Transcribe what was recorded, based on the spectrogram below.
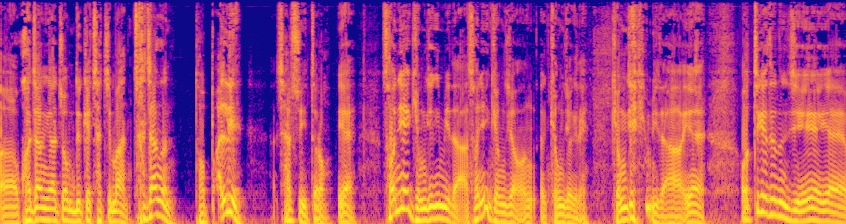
어, 과장이야 좀 늦게 찾지만 차장은 더 빨리 찰수 있도록, 예. 선의의 경쟁입니다. 선의의 경쟁, 경쟁이래. 경쟁입니다. 예. 어떻게든지, 예.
